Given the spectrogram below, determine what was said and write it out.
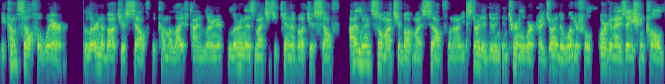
become self aware, learn about yourself, become a lifetime learner, learn as much as you can about yourself. I learned so much about myself when I started doing internal work. I joined a wonderful organization called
